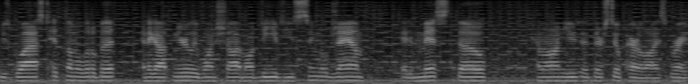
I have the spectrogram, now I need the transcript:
use Blast, hit them a little bit, and they got nearly one shot. Maldives used Signal Jam. It missed, though. Come on, use it. they're still paralyzed. Great.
